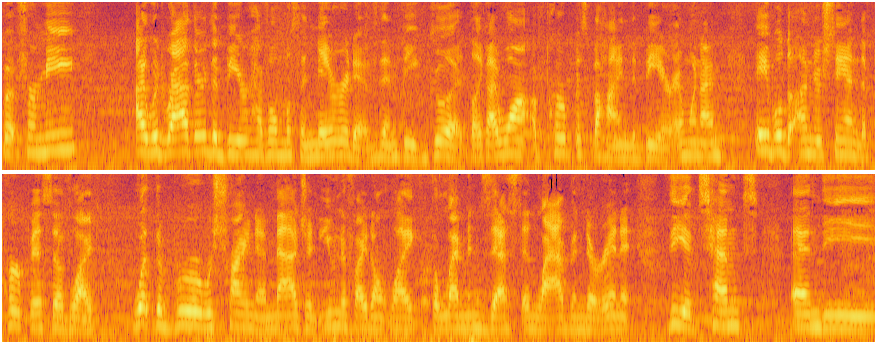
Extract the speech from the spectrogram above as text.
but for me, I would rather the beer have almost a narrative than be good. Like I want a purpose behind the beer, and when I'm able to understand the purpose of like what the brewer was trying to imagine, even if I don't like the lemon zest and lavender in it, the attempt and the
